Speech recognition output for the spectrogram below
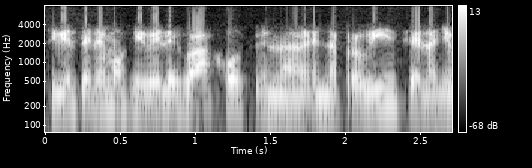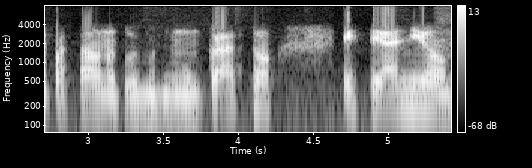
si bien tenemos niveles bajos en la, en la provincia, el año pasado no tuvimos ningún caso, este año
